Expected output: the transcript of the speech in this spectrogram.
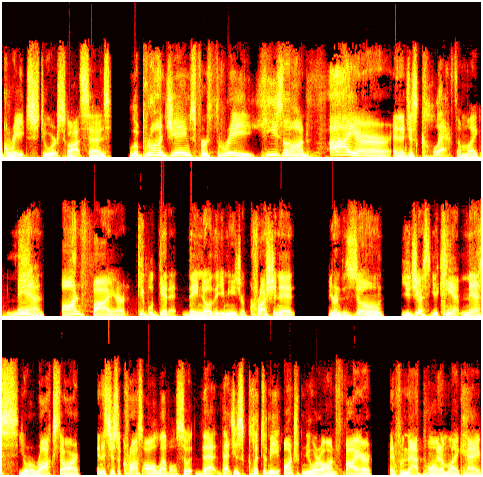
great Stuart Scott says, LeBron James for three. He's on fire. And it just clicked. I'm like, man, on fire. People get it. They know that it means you're crushing it. You're in the zone. You just, you can't miss. You're a rock star. And it's just across all levels. So that, that just clicked with me. Entrepreneur on fire. And from that point, I'm like, hey,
